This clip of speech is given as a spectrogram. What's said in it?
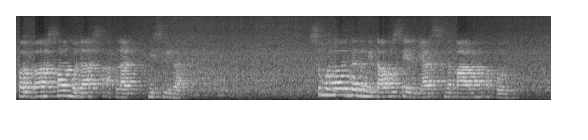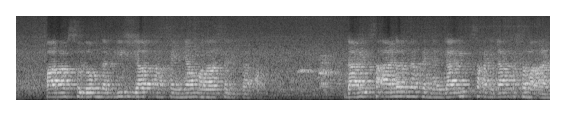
Pagbasa mula sa aklat ni Sira. Sumunod na lumitaw si Elias na parang apoy. Parang sulong nagliliyab ang kanyang mga salita. Dahil sa alab ng kanyang galit sa kanilang kasamaan,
